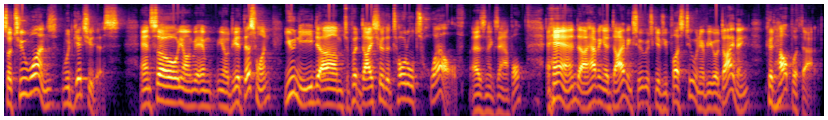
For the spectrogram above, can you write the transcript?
So two ones would get you this. And so, you know, and, you know, to get this one, you need um, to put dice here that total 12, as an example. And uh, having a diving suit, which gives you plus two whenever you go diving, could help with that.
